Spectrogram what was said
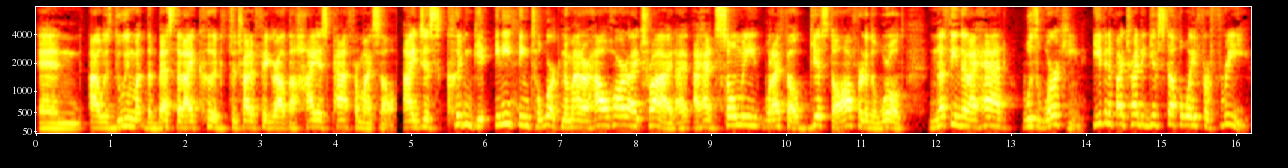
And I was doing the best that I could to try to figure out the highest path for myself. I just couldn't get anything to work no matter how hard I tried. I, I had so many, what I felt, gifts to offer to the world Nothing that I had was working. Even if I tried to give stuff away for free,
